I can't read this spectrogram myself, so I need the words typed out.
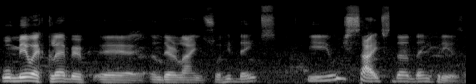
O meu é Kleber é, underline sorridentes e os sites da, da empresa.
